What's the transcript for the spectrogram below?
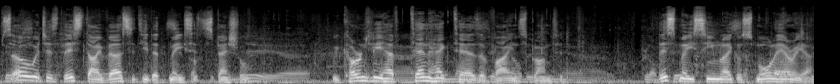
So it is this diversity that makes it special. We currently have 10 hectares of vines planted. This may seem like a small area,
